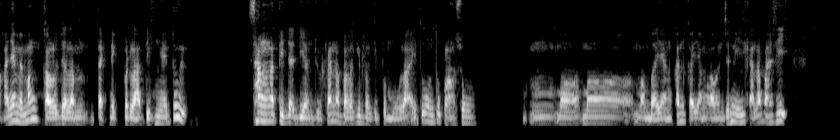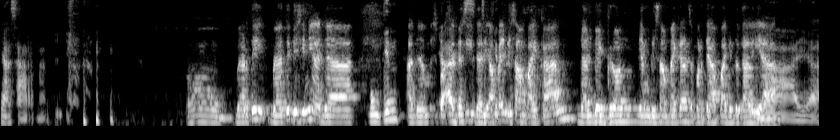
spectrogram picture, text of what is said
Makanya memang kalau dalam teknik berlatihnya itu sangat tidak dianjurkan apalagi bagi pemula itu untuk langsung me me membayangkan ke yang lawan jenis karena pasti nyasar nanti. Oh, berarti berarti di sini ada mungkin ada ya ada dari apa yang disampaikan dan background yang disampaikan seperti apa gitu kali ya. Ya, ya.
